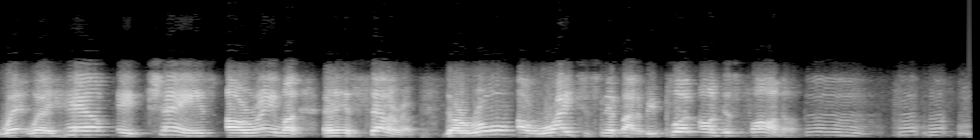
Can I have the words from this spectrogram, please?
will, will have a change, of a raiment, etc. The robe of righteousness about to be put on his father. Mm-hmm. Mm-hmm.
